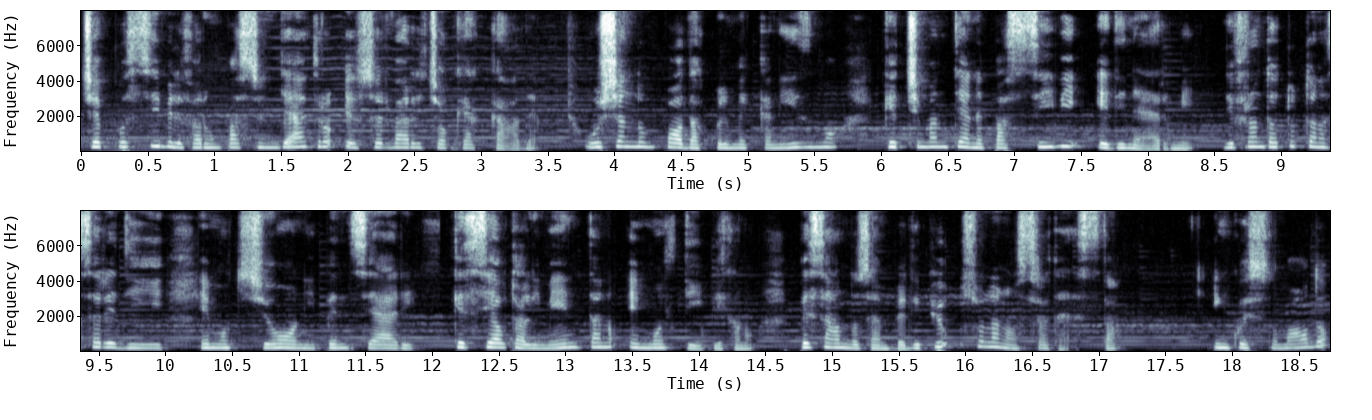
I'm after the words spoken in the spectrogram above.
ci è possibile fare un passo indietro e osservare ciò che accade, uscendo un po' da quel meccanismo che ci mantiene passivi ed inermi di fronte a tutta una serie di emozioni, pensieri che si autoalimentano e moltiplicano, pesando sempre di più sulla nostra testa. In questo modo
